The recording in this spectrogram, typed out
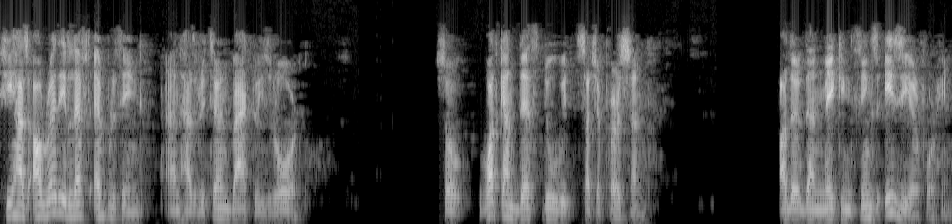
he has already left everything and has returned back to his Lord. So, what can death do with such a person other than making things easier for him?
